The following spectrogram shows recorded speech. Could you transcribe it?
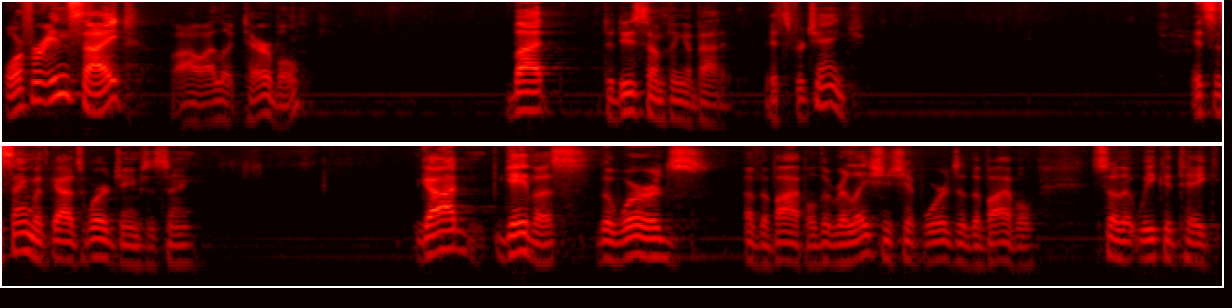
or for insight. Wow, I look terrible. But to do something about it. It's for change. It's the same with God's word, James is saying. God gave us the words of the Bible, the relationship words of the Bible, so that we could take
